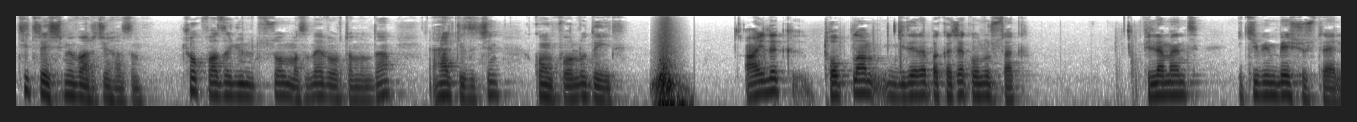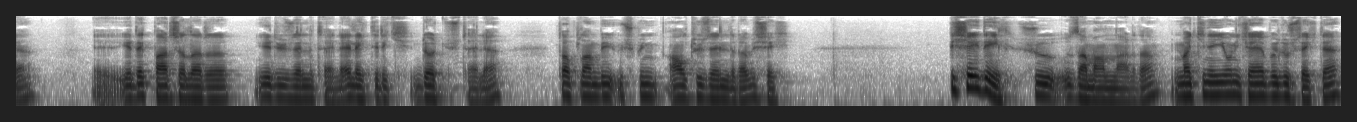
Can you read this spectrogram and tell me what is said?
titreşimi var cihazın. Çok fazla gürültüsü olmasa da ev ortamında herkes için konforlu değil. Aylık toplam gidere bakacak olursak filament 2500 TL, e, yedek parçaları 750 TL, elektrik 400 TL. Toplam bir 3650 lira bir şey. Bir şey değil şu zamanlarda. Makineyi 12 aya bölürsek de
